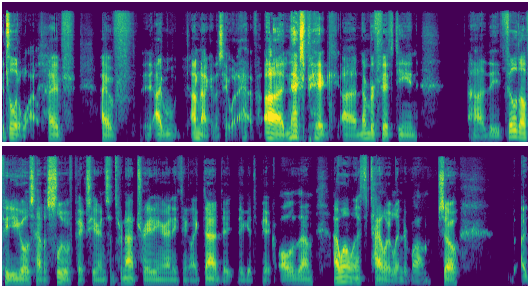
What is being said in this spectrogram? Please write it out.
It's a little wild. I've I have I I'm not going to say what I have. Uh, next pick, uh, number 15. Uh, the Philadelphia Eagles have a slew of picks here, and since we're not trading or anything like that, they, they get to pick all of them. I went with Tyler Linderbaum. So uh,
